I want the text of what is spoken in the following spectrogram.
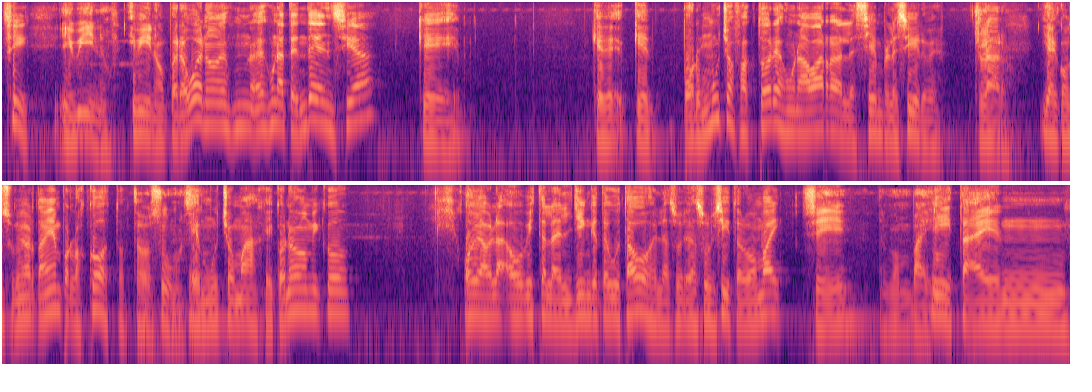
Sí, y, vino. y vino, pero bueno, es una, es una tendencia que, que, que por muchos factores a una barra le- siempre le sirve. Claro, Y al consumidor también por los costos. todo suma. sí. Es mucho más económico. Hoy habla, o viste el gin que te gusta a vos, el, azul, el azulcito, el Bombay. Sí, el Bombay. Y está en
